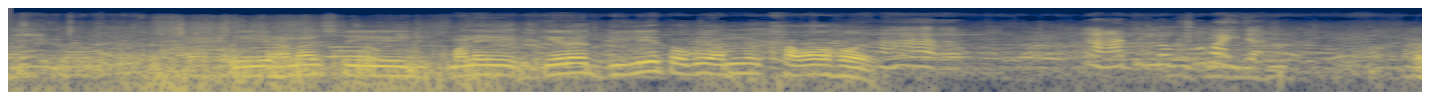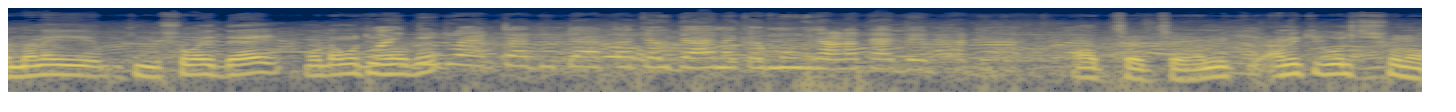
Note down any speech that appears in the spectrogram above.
দিদি বাবা। এই আনাজ মানে এরা দিলে তবে আপনার খাওয়া হয়? হ্যাঁ হাটের লোক সবাই যায় মানে সবাই দেয় মোটামুটি ভাবে? দুটো একটা দুটো একটা কেউ দেয় না কেউ মুখ ঝাড়া দেয় দেড় ফাটি আচ্ছা আচ্ছা। আমি আমি কি বলছি শোনো।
